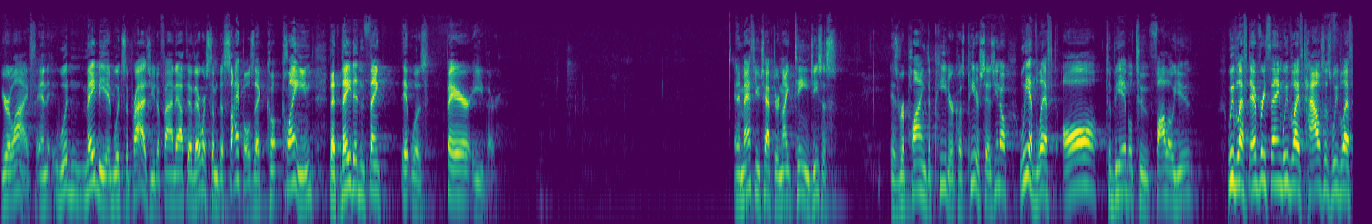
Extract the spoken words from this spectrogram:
your life. And it wouldn't, maybe it would surprise you to find out that there were some disciples that co- claimed that they didn't think it was fair either. And in Matthew chapter 19, Jesus is replying to Peter because Peter says, You know, we have left all to be able to follow you. We've left everything. We've left houses. We've left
